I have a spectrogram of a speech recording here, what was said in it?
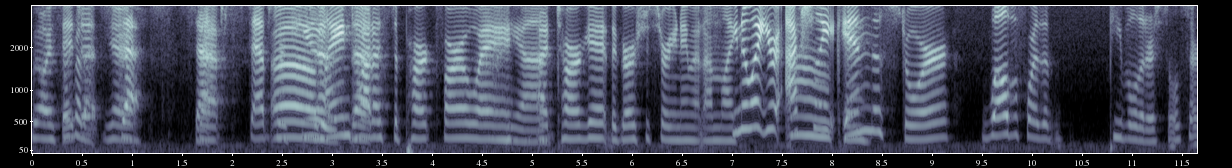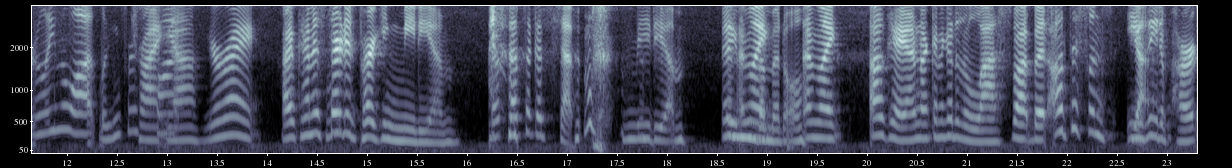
We always say about Fidget. that. Yeah. Steps. Steps, steps Oh, are huge. Laine taught us to park far away oh, Yeah. at Target, the grocery store, you name it. And I'm like, you know what? You're actually oh, okay. in the store well before the people that are still circling the lot looking for a try, spot. yeah, you're right. I've kind of started parking medium. That, that's a good step. Medium I'm in like, the middle. I'm like, okay, I'm not gonna go to the last spot, but oh, this one's Yeah. easy to park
